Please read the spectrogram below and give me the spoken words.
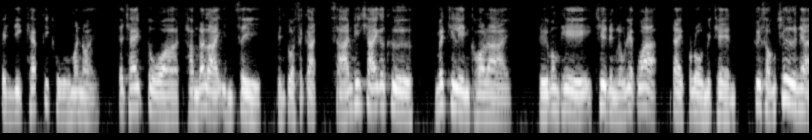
เป็น decaf ที่ถูกลงมาหน่อย จะใช้ตัวทำละลายอินทรีย์ เป็นตัวสกัด สารที่ใช้ก็คือเมทิลินคลอไรด์หรือบางทีชื่อหนึ่งเราเรียกว่าไดคลอโรมีเทน คือสองชื่อเนี่ย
